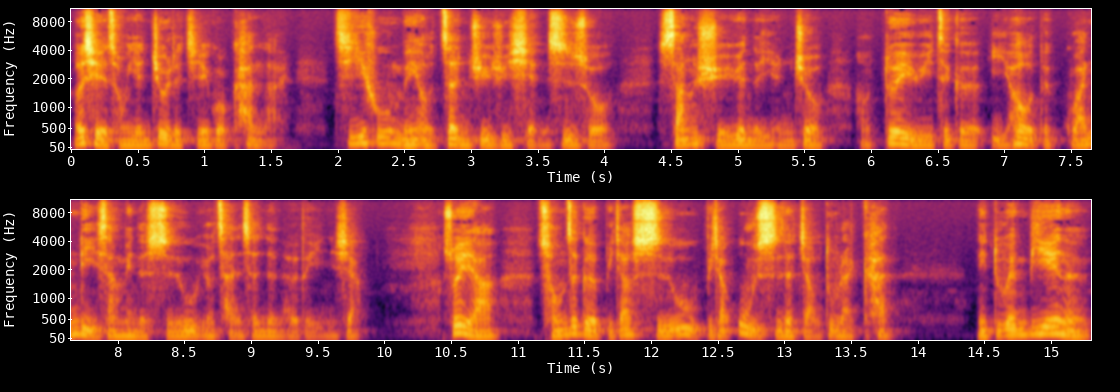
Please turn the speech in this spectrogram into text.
而且从研究的结果看来，几乎没有证据去显示说商学院的研究啊，对于这个以后的管理上面的实务有产生任何的影响。所以啊，从这个比较实务、比较务实的角度来看。你读 MBA 呢，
